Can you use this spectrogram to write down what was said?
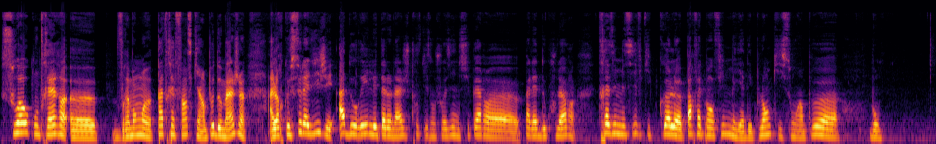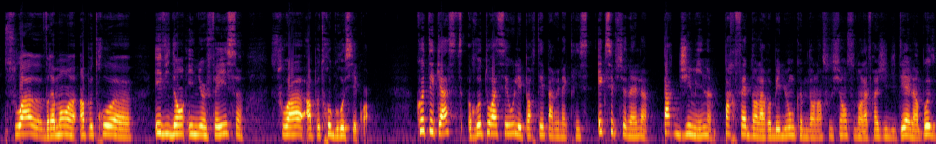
soit au contraire euh, vraiment euh, pas très fins, ce qui est un peu dommage. Alors que cela dit, j'ai adoré l'étalonnage. Je trouve qu'ils ont choisi une super euh, palette de couleurs très immersive qui colle parfaitement au film, mais il y a des plans qui sont un peu euh, bon, soit vraiment un peu trop évident in your face, soit un peu trop grossier quoi. Côté cast, Retour à Séoul est porté par une actrice exceptionnelle, Park Jimin, parfaite dans la rébellion comme dans l'insouciance ou dans la fragilité. Elle impose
